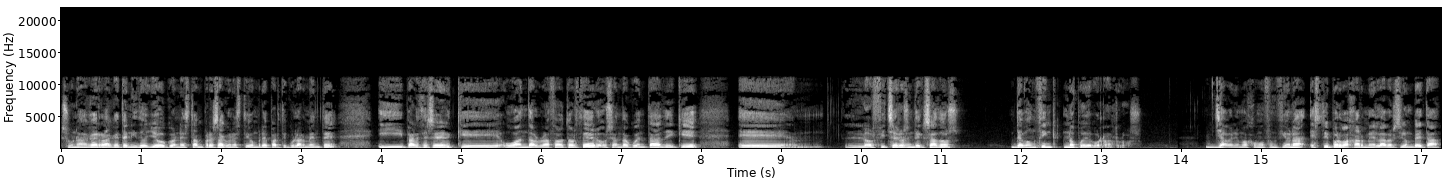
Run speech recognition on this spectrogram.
Es una guerra que he tenido yo con esta empresa, con este hombre particularmente, y parece ser que o han dado el brazo a torcer o se han dado cuenta de que eh, los ficheros indexados DevonThink no puede borrarlos. Ya veremos cómo funciona. Estoy por bajarme la versión beta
